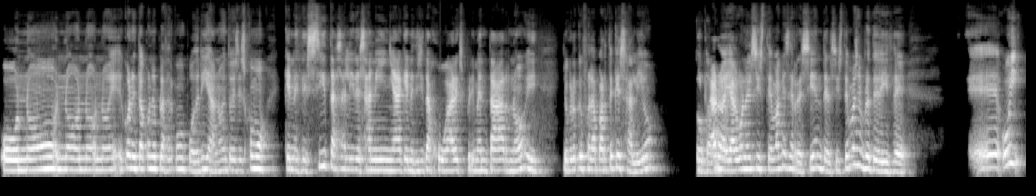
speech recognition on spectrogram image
o no, no, no, no he conectado con el placer como podría, ¿no? Entonces es como que necesita salir esa niña, que necesita jugar, experimentar, ¿no? Y yo creo que fue la parte que salió. Y claro, hay algo en el sistema que se resiente. El sistema siempre te dice, eh, uy,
